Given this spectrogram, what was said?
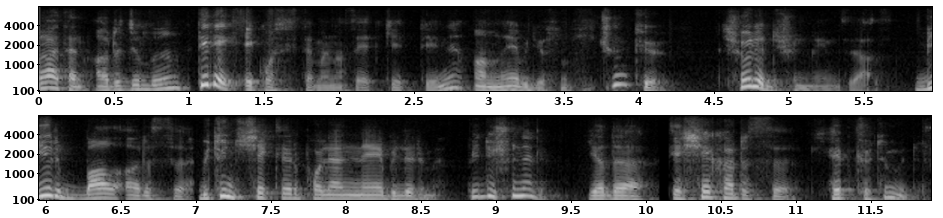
zaten arıcılığın direkt ekosisteme nasıl etki ettiğini anlayabiliyorsunuz. Çünkü şöyle düşünmemiz lazım. Bir bal arısı bütün çiçekleri polenleyebilir mi? Bir düşünelim. Ya da eşek arısı hep kötü müdür?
